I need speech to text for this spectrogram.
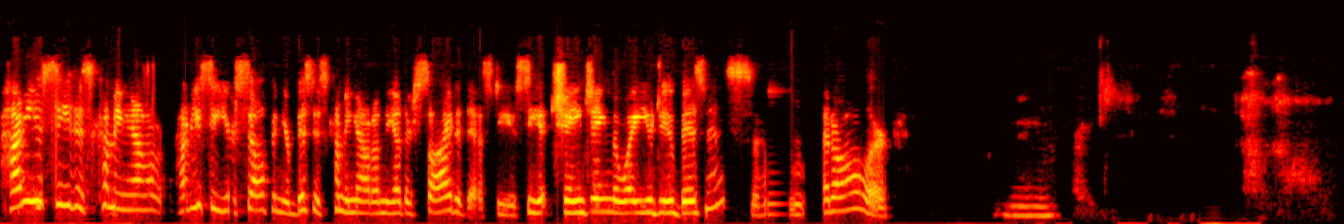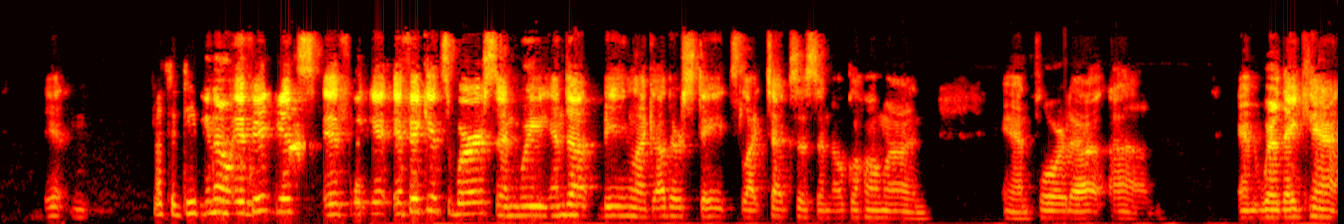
how do you see this coming out? How do you see yourself and your business coming out on the other side of this? Do you see it changing the way you do business um, at all, or? It, that's a deep. You know, if it gets if it if it gets worse and we end up being like other states like Texas and Oklahoma and and Florida, um, and where they can't,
